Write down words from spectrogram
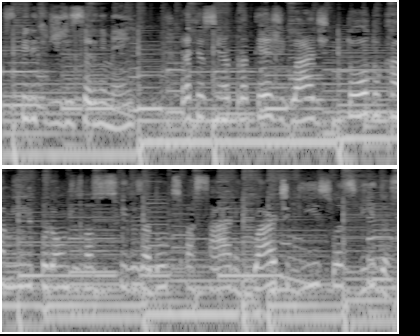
espírito de discernimento, para que o Senhor proteja e guarde todo o caminho por onde os nossos filhos adultos passarem, guarde e guie suas vidas.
